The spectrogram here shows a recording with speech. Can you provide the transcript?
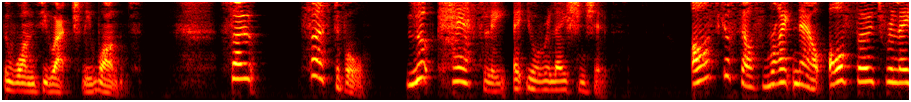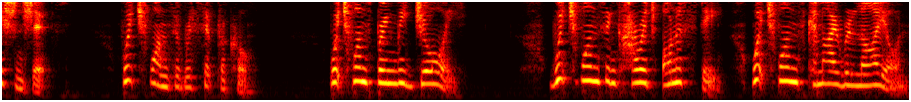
the ones you actually want. So, first of all, look carefully at your relationships. Ask yourself right now of those relationships, which ones are reciprocal? Which ones bring me joy? Which ones encourage honesty? Which ones can I rely on?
